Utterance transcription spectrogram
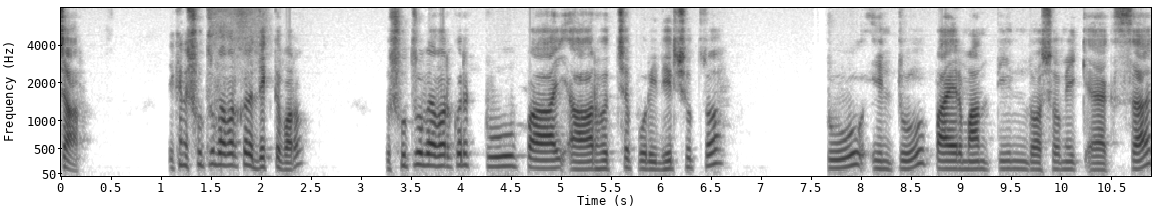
চার। এখানে সূত্র ব্যবহার করে দেখতে পারো। তো সূত্র ব্যবহার করে টু পাই আর হচ্ছে পরিধির সূত্র। টু ইন্টু পায়ের মান তিন দশমিক এক চার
